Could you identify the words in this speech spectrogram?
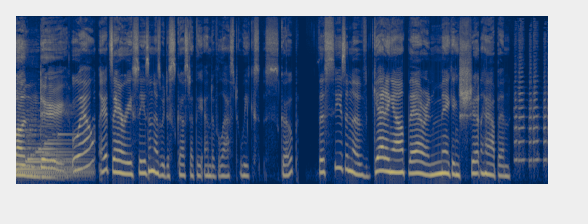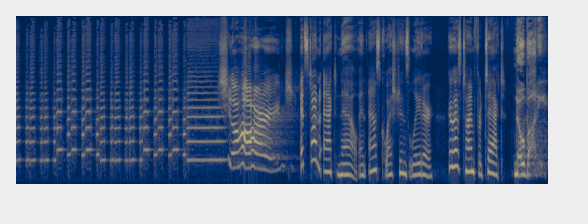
Monday. Well, it's Aries season, as we discussed at the end of last week's scope. The season of getting out there and making shit happen. Charge. It's time to act now and ask questions later. Who has time for tact? Nobody.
